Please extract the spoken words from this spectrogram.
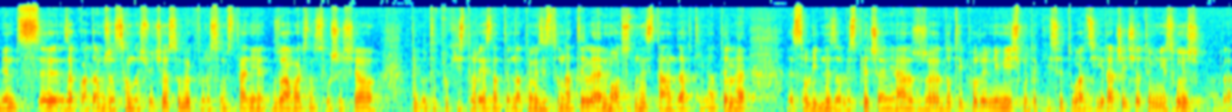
Więc e, zakładam, że są na świecie osoby, które są w stanie złamać. No, słyszy się o tego typu historiach, nat- natomiast jest to na tyle mocny standard i na tyle e, solidne zabezpieczenia, że do tej pory nie mieliśmy takiej sytuacji i raczej się o tym nie słyszy. Prawda?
